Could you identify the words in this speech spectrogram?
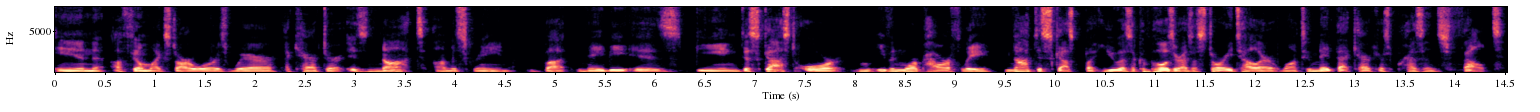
in a film like Star Wars where a character is not on the screen, but maybe is being discussed, or even more powerfully, not discussed, but you as a composer, as a storyteller, want to make that character's presence felt.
